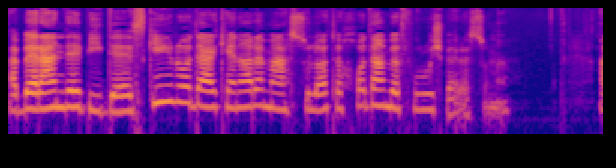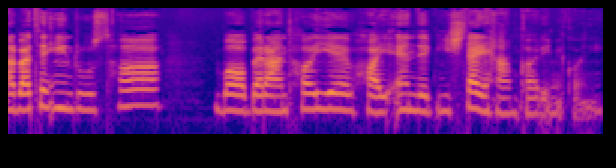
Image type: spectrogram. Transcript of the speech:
و برند بیدسکین رو در کنار محصولات خودم به فروش برسونم. البته این روزها با برندهای high-end بیشتری همکاری می‌کنی.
